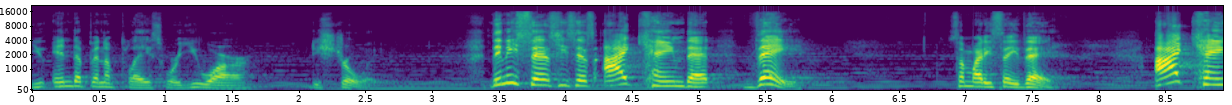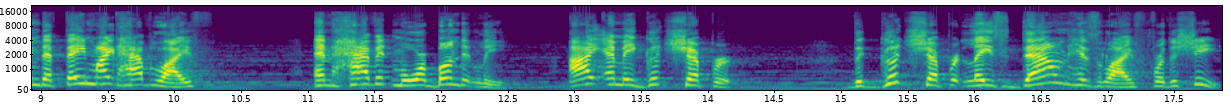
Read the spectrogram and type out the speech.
you end up in a place where you are destroyed. Then he says, he says, I came that they, somebody say they, I came that they might have life and have it more abundantly. I am a good shepherd. The good shepherd lays down his life for the sheep.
